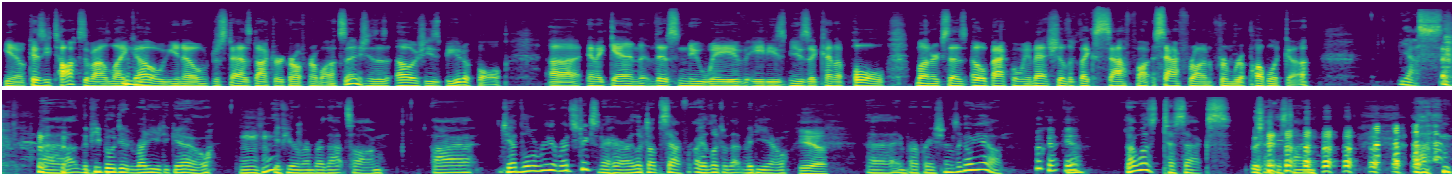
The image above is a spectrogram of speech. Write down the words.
you know because he talks about like oh you know just as dr girlfriend walks in she says oh she's beautiful. Uh and again this new wave 80s music kind of pull. Monarch says oh back when we met she looked like Saff- saffron from republica Yes. Uh, the people who did Ready to Go, if you remember that song, uh, she had little red streaks in her hair. I looked up Saff- I looked at that video yeah uh, in preparation. I was like, oh, yeah, okay yeah that was to sex at this time. um,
